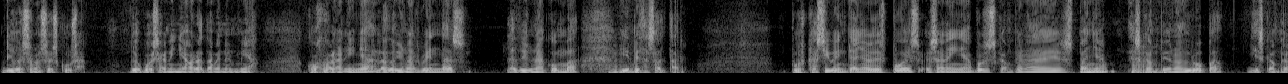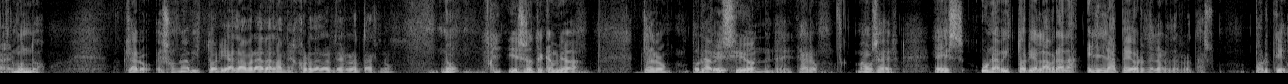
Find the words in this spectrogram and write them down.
Digo, eso no es excusa. Digo, pues esa niña ahora también es mía. Cojo a la niña, la doy unas vendas, la doy una comba y empieza a saltar. Pues casi 20 años después, esa niña pues es campeona de España, es campeona de Europa y es campeona del mundo. Claro, es una victoria labrada en la mejor de las derrotas, ¿no? ¿No? Y eso te cambia claro, porque, la visión de... Claro, vamos a ver. Es una victoria labrada en la peor de las derrotas. ¿Por qué?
